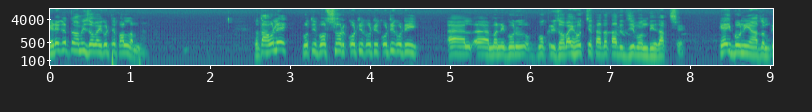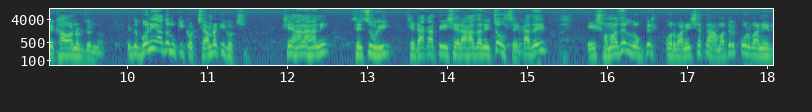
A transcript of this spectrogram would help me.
এটাকে তো আমি জবাই করতে পারলাম না। তো তাহলে প্রতি বছর কোটি কোটি কোটি কোটি মানে গরু বকরি জবাই হচ্ছে তাদের তাদের জীবন দিয়ে যাচ্ছে। এই বনি আদমকে খাওয়ানোর জন্য। কিন্তু বনি আদম কি করছে? আমরা কি করছি? সে হানাহানি, সে চুরি, সে ডাকাতি, সে রাহাজানি চলছে। কাজেই এই সমাজের লোকদের কোরবানির সাথে আমাদের কোরবানির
